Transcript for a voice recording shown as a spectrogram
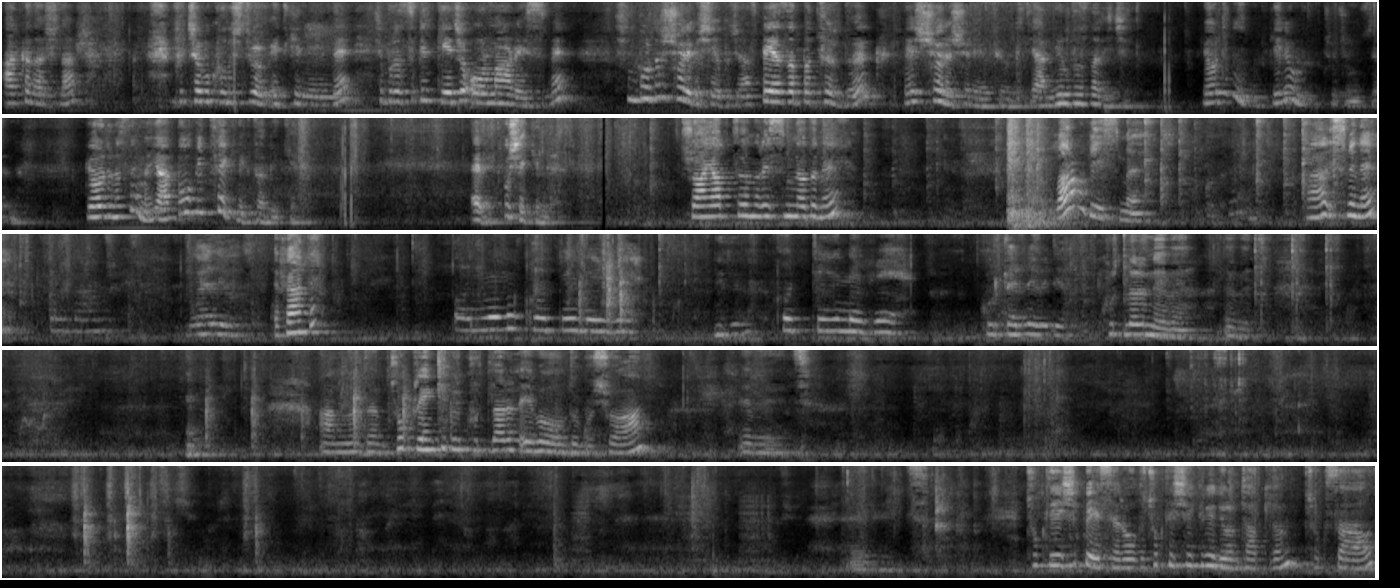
Arkadaşlar fırçamı konuşturuyorum etkinliğinde. Şimdi burası bir gece orman resmi. Şimdi burada şöyle bir şey yapacağız. Beyaza batırdık ve şöyle şöyle yapıyoruz. Yani yıldızlar için. Gördünüz mü? Geliyor mu çocuğun üzerine? Gördünüz değil mi? Yani bu bir teknik tabii ki. Evet bu şekilde. Şu an yaptığın resmin adı ne? Var mı bir ismi? Ha ismi ne? Efendim? Onların kurtların evi. Ne? Kurtların evi. Kurtların evi diyor. Kurtların evi. Evet. Anladım. Çok renkli bir kurtların evi oldu bu şu an. Evet. Evet. Çok değişik bir eser oldu. Çok teşekkür ediyorum tatlım. Çok sağ ol.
